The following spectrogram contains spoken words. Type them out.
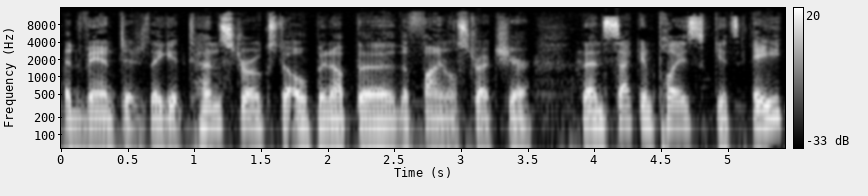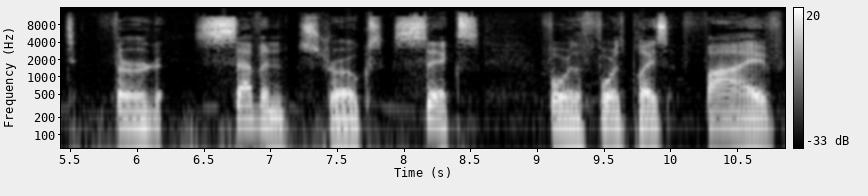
advantage. They get 10 strokes to open up the, the final stretch here. Then second place gets eight, third, seven strokes, six for the fourth place, five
